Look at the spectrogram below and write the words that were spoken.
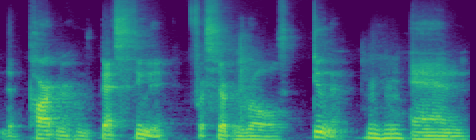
the partner who's best suited for certain roles do them. Mm-hmm. And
